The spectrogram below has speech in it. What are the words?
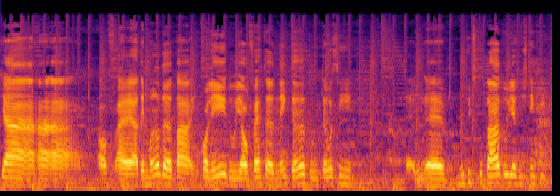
que a, a, a, a, é, a demanda está encolhendo e a oferta nem tanto, então assim é, é muito disputado e a gente tem que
